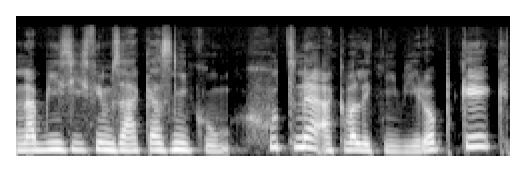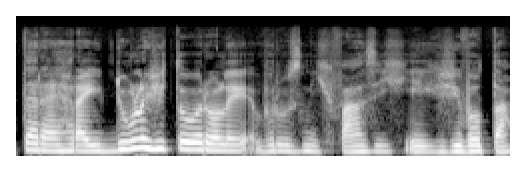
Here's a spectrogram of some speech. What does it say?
nabízí svým zákazníkům chutné a kvalitní výrobky, které hrají důležitou roli v různých fázích jejich života.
